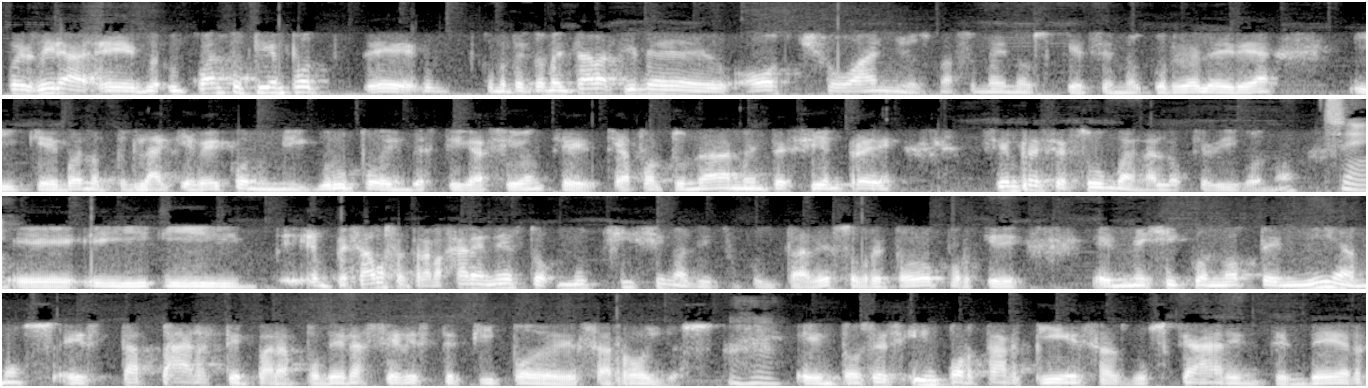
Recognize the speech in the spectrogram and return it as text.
Pues mira, eh, ¿cuánto tiempo? Eh, como te comentaba, tiene ocho años más o menos que se me ocurrió la idea y que, bueno, pues la llevé con mi grupo de investigación que, que afortunadamente siempre siempre se suman a lo que digo, ¿no? Sí. Eh, y, empezamos a trabajar en esto, muchísimas dificultades, sobre todo porque en México no teníamos esta parte para poder hacer este tipo de desarrollos. Entonces, importar piezas, buscar, entender,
